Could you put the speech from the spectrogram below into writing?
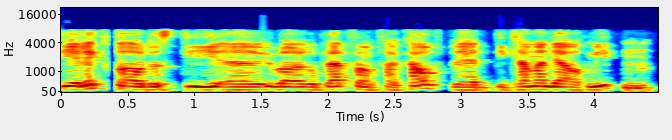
die Elektroautos, die äh, über eure Plattform verkauft werden, die kann man ja auch mieten.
